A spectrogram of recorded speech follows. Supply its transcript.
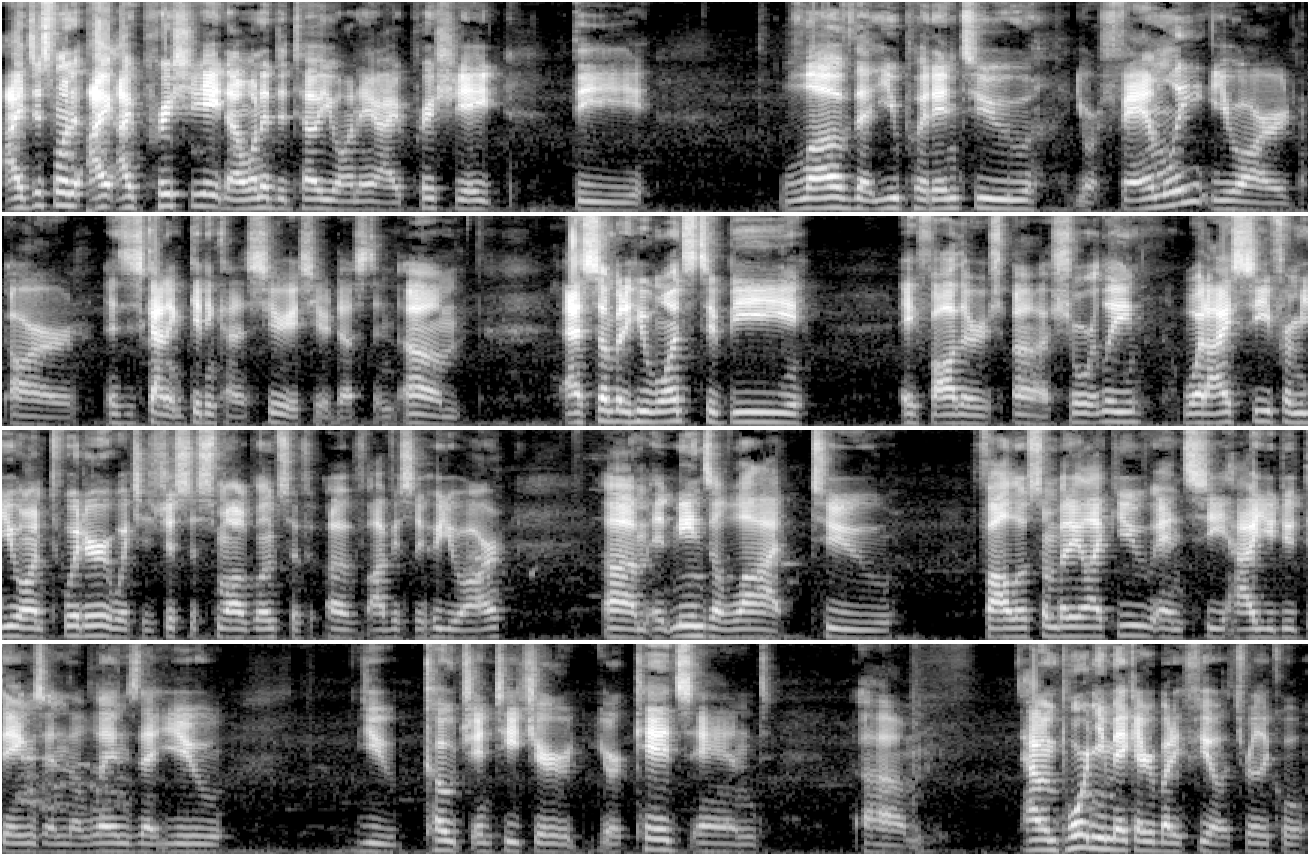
I just wanted I, I appreciate and I wanted to tell you on air I appreciate the love that you put into your family. You are are it's just kind of getting kind of serious here, Dustin. Um, as somebody who wants to be a father uh, shortly. What I see from you on Twitter, which is just a small glimpse of, of obviously who you are, um, it means a lot to follow somebody like you and see how you do things and the lens that you you coach and teach your, your kids and um, how important you make everybody feel. It's really cool.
